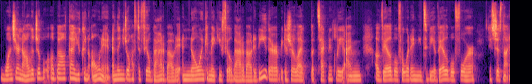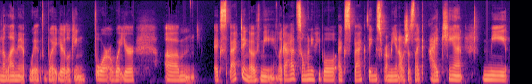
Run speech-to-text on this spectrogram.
once you're knowledgeable about that, you can own it and then you don't have to feel bad about it. And no one can make you feel bad about it either because you're like, but technically I'm available for what I need to be available for. It's just not in alignment with what you're looking for or what you're um, expecting of me. Like I had so many people expect things from me and I was just like I can't meet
